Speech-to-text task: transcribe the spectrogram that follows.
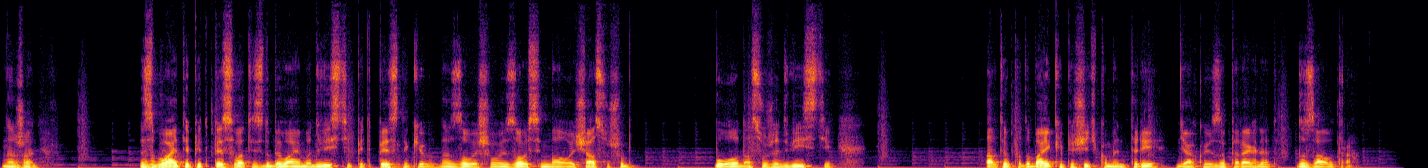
На жаль. Не забувайте підписуватись, добиваємо 200 підписників. У нас залишилось зовсім мало часу, щоб було у нас уже 200. Ставте вподобайки, пишіть коментарі. Дякую за перегляд. До завтра.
